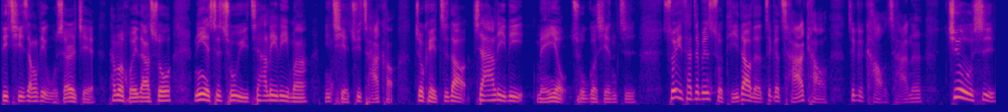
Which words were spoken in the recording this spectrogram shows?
第七章第五十二节，他们回答说：“你也是出于加利利吗？你且去查考，就可以知道加利利没有出过先知。”所以他这边所提到的这个查考、这个考察呢，就是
